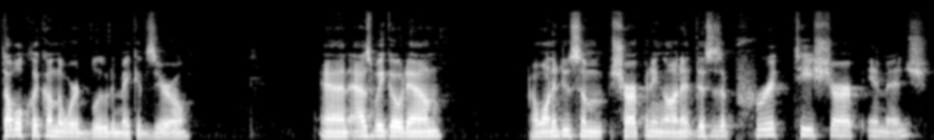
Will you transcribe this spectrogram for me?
Double click on the word blue to make it zero. And as we go down, I want to do some sharpening on it. This is a pretty sharp image.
